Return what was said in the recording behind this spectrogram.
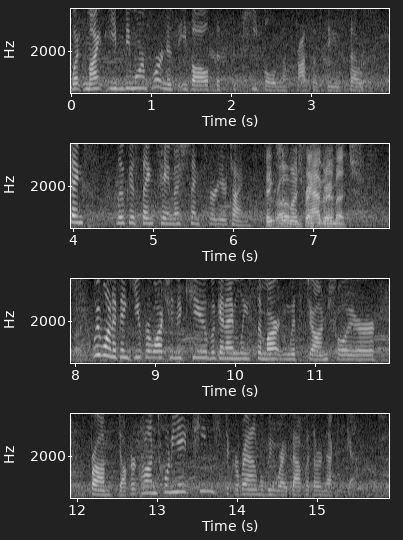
what might even be more important is evolve the, the people and the processes. So right. thanks, Lucas, thanks, Hamish, thanks for your time. Thanks so much for Thank having us. Much. We want to thank you for watching theCUBE. Again, I'm Lisa Martin with John Troyer from DockerCon 2018. Stick around, we'll be right back with our next guest.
